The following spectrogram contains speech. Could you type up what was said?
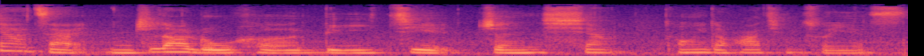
下载，你知道如何理解真相？同意的话，请说 yes。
